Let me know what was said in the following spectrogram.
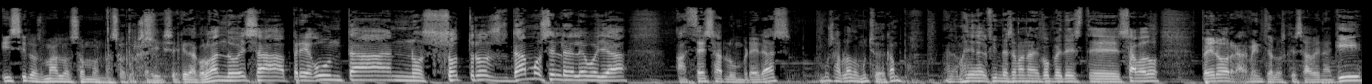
¿y si los malos somos nosotros? Ahí se queda colgando esa pregunta. Nosotros damos el relevo ya a César Lumbreras. Hemos hablado mucho de campo en la mañana del fin de semana de COPE de este sábado, pero realmente los que saben aquí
